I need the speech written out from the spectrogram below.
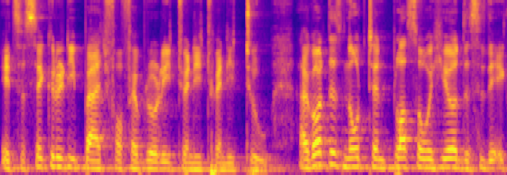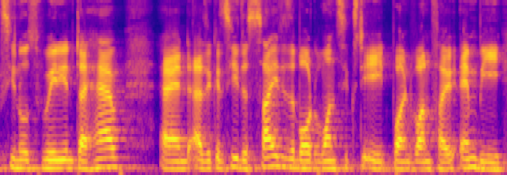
It's a security patch for February 2022. I got this Note 10 Plus over here. This is the Exynos variant I have. And as you can see, the size is about 168.15 MB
